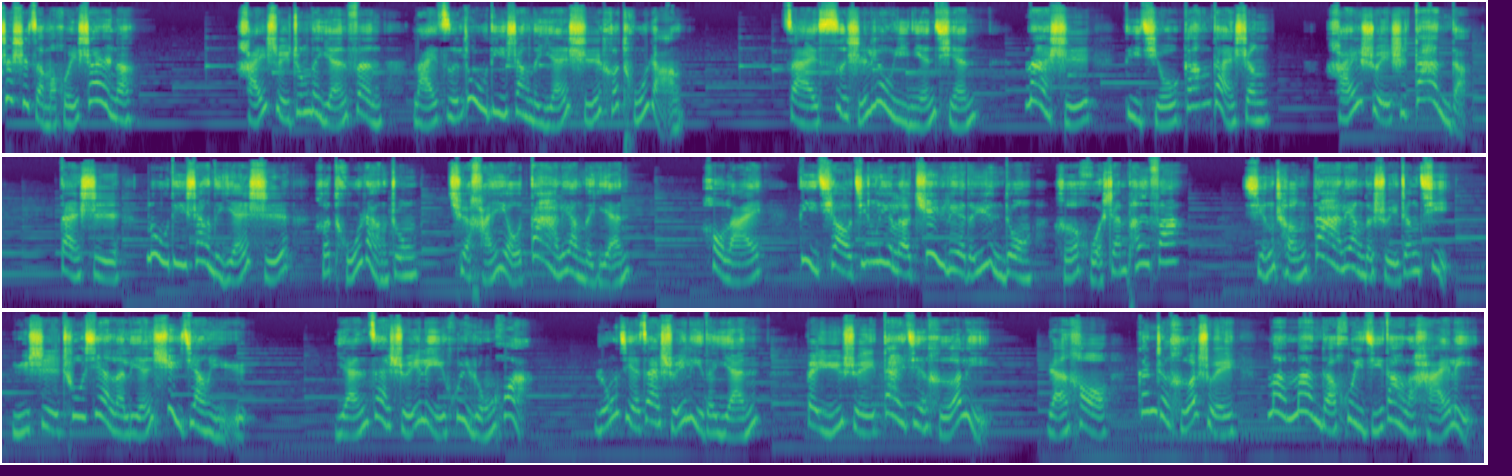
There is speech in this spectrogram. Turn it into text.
这是怎么回事呢？海水中的盐分来自陆地上的岩石和土壤。在四十六亿年前，那时地球刚诞生，海水是淡的，但是陆地上的岩石和土壤中却含有大量的盐。后来，地壳经历了剧烈的运动和火山喷发，形成大量的水蒸气，于是出现了连续降雨。盐在水里会融化，溶解在水里的盐被雨水带进河里，然后跟着河水慢慢的汇集到了海里，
